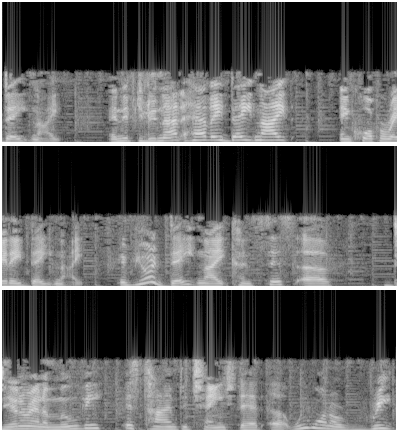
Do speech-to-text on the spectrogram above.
date night. And if you do not have a date night, incorporate a date night. If your date night consists of dinner and a movie, it's time to change that up. We want to reap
